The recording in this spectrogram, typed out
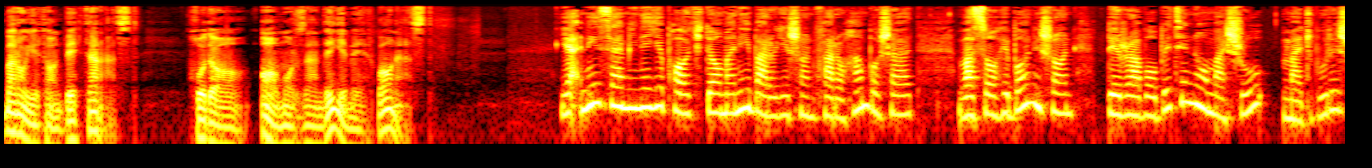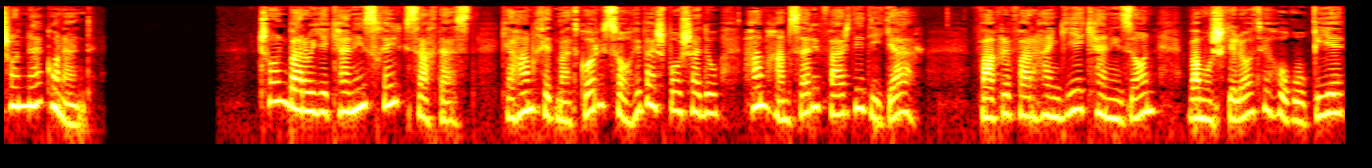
برایتان بهتر است خدا آمرزنده مهربان است یعنی زمینه پاکدامنی برایشان فراهم باشد و صاحبانشان به روابط نامشروع مجبورشان نکنند. چون برای کنیز خیلی سخت است که هم خدمتکار صاحبش باشد و هم همسر فردی دیگر. فقر فرهنگی کنیزان و مشکلات حقوقی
